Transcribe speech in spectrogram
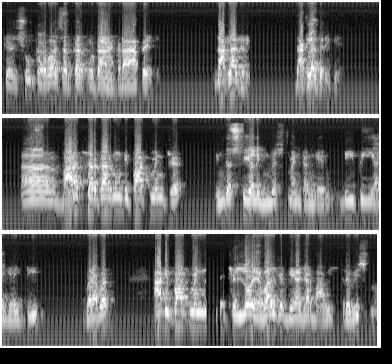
કે શું કરવા સરકાર ખોટા આંકડા આપે છે? દાખલા તરીકે. દાખલા તરીકે. ભારત સરકારનું ડિપાર્ટમેન્ટ છે, ઇન્ડસ્ટ્રીયલ ઇન્વેસ્ટમેન્ટ અંગેનું, ડીપીઆઈઆઈટી, બરાબર? આ ડિપાર્ટમેન્ટ છેલ્લો અહેવાલ છે બે હજાર બાવીસ ત્રેવીસ નો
